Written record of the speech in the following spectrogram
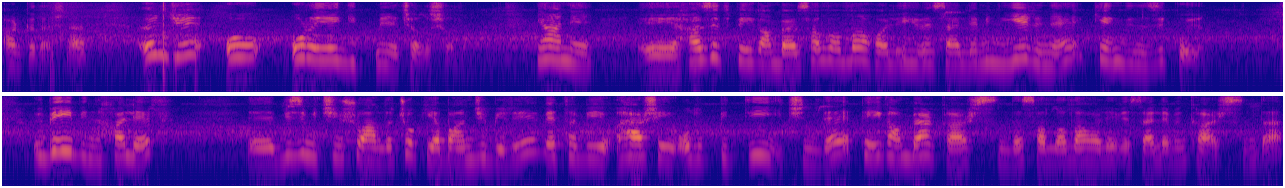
arkadaşlar. Önce o oraya gitmeye çalışalım. Yani e, Hazreti Peygamber sallallahu aleyhi ve sellemin yerine kendinizi koyun. Übey bin Halef bizim için şu anda çok yabancı biri ve tabii her şey olup bittiği için de peygamber karşısında sallallahu aleyhi ve sellemin karşısında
